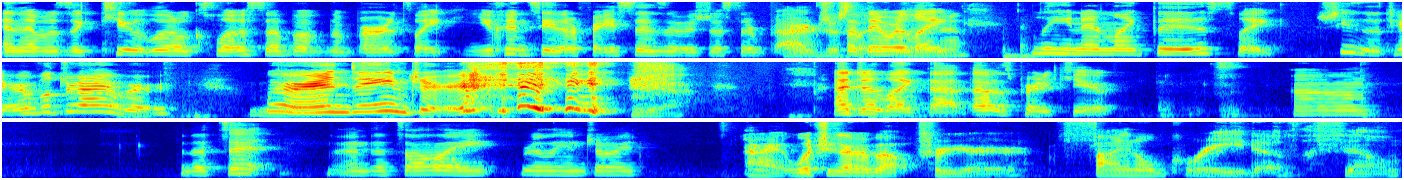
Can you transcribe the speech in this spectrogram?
And there was a cute little close up of the birds. Like you couldn't see their faces; it was just their backs. just, but they were leaning. like leaning like this, like she's a terrible driver. We're in danger. Yeah. I did like that. That was pretty cute. Um, that's it. And that's all I really enjoyed. All right. What you got about for your final grade of the film?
